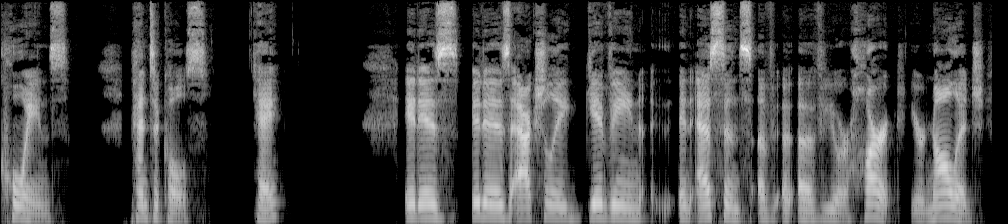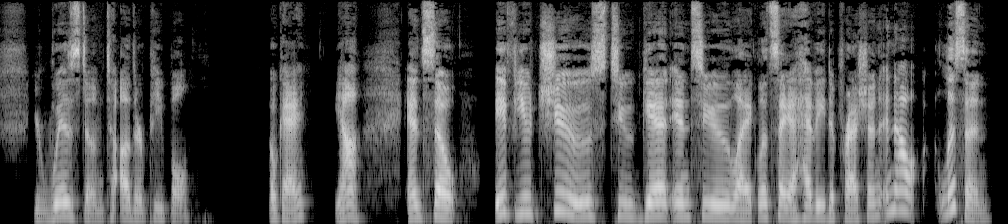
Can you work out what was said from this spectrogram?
coins, pentacles. Okay. It is it is actually giving uh, an essence of uh, of your heart, your knowledge, your wisdom to other people. Okay? Yeah. And so if you choose to get into like let's say a heavy depression and now listen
